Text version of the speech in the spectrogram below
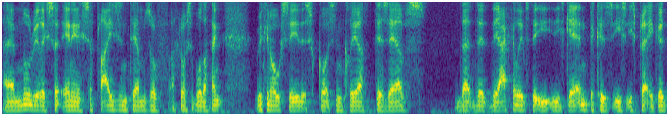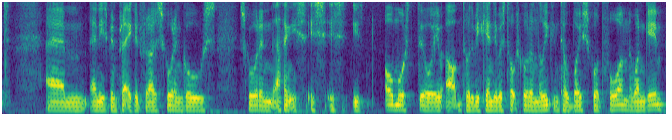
Um, no really su- any surprises in terms of across the board. I think we can all say that Scott Sinclair deserves the, the, the accolades that he, he's getting because he's, he's pretty good. Um, and he's been pretty good for us, scoring goals, scoring. I think he's he's he's, he's almost you know, up until the weekend he was top scorer in the league until Boyce scored four in the one game.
